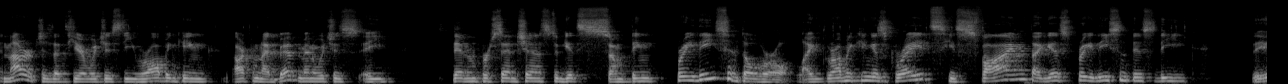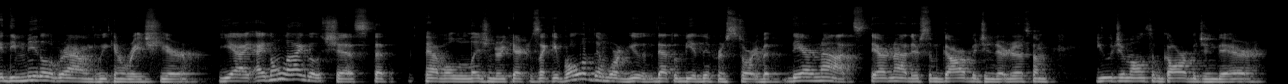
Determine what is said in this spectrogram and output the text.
another chest that's here, which is the Robin King Arkham Knight Batman, which is a 7% chance to get something pretty decent overall. Like, Robin King is great, he's fine, I guess pretty decent is the, the, the middle ground we can reach here. Yeah, I, I don't like those chests that have all the legendary characters. Like, if all of them were good, that would be a different story, but they are not. They are not. There's some garbage in there. There's some huge amounts of garbage in there.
